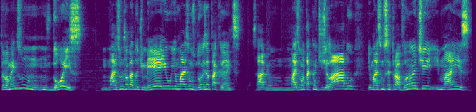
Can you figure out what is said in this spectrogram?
pelo menos um, uns dois, mais um jogador de meio e mais uns dois atacantes, sabe? Um, mais um atacante de lado e mais um centroavante e mais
